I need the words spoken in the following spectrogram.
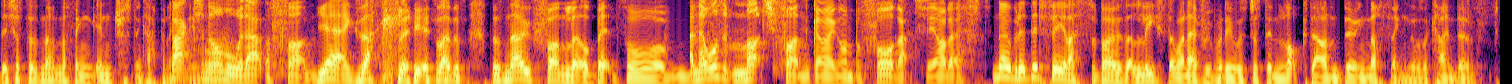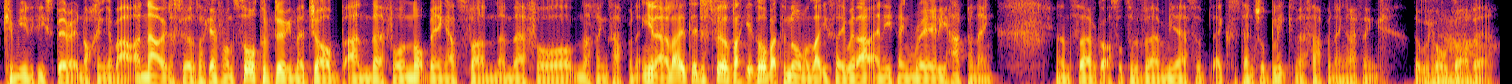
it's just there's no, nothing interesting happening. Back to normal without the fun. Yeah, exactly. It's like there's there's no fun little bits or And there wasn't much fun going on before that, to be honest. no, but it did feel, I suppose, at least that when everybody was just in lockdown doing nothing, there was a kind of community spirit knocking about. And now it just feels like everyone's sort of doing their job and therefore not being as fun and therefore nothing's happening. You know, like, it just feels like it's all back to normal, like you say, without anything really happening. and so I've got sort of um, yeah, some existential bleakness happening. I think that we've all got a bit.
